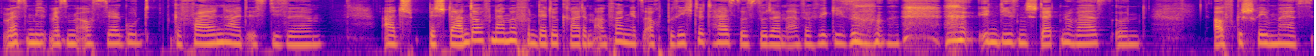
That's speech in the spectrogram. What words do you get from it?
Was, mich, was mir auch sehr gut gefallen hat, ist diese Art Bestandaufnahme, von der du gerade am Anfang jetzt auch berichtet hast, dass du dann einfach wirklich so in diesen Städten warst und aufgeschrieben hast,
